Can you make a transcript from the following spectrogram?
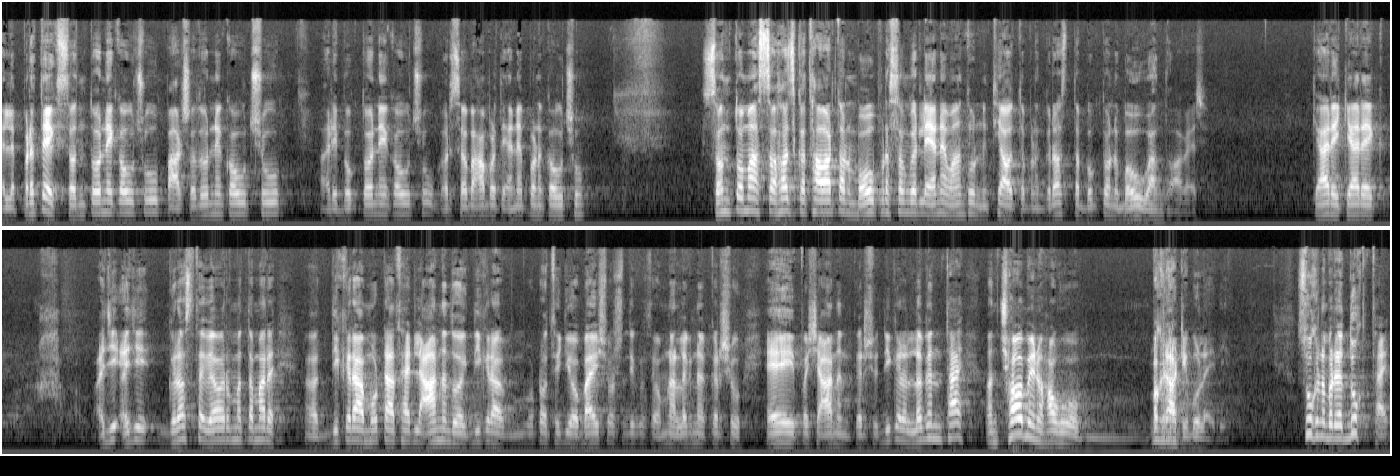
એટલે પ્રત્યેક સંતોને કહું છું પાર્ષદોને કહું છું હરિભક્તોને કહું છું, ઘર સભા સાંભળતા એને પણ કહું છું. સંતોમાં સહજ કથા વાર્તાનો બહુ પ્રસંગ એટલે એને વાંધો નથી આવતો, પણ ગ્રસ્ત ભક્તોને બહુ વાંધો આવે છે. ક્યારેક ક્યારેક હજી હજી ગ્રસ્ત વ્યવહારમાં તમારે દીકરા મોટા થાય એટલે આનંદ હોય, દીકરા મોટો થઈ ગયો, બાવીસ વર્ષનો દીકરો થયો, હમણાં લગ્ન કરશું, એ પછી આનંદ કરશું. દીકરા લગ્ન થાય અને છ મહિનો હાવ બગડાટી બોલાવી દે. સુખ ને બરે દુઃખ થાય.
